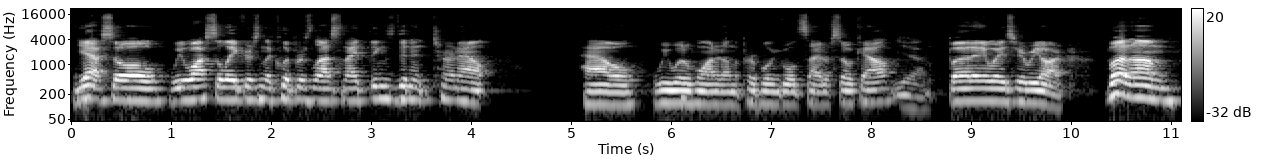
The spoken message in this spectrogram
yeah. So we watched the Lakers and the Clippers last night. Things didn't turn out how we would have wanted on the purple and gold side of SoCal. Yeah. But anyways, here we are. But um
